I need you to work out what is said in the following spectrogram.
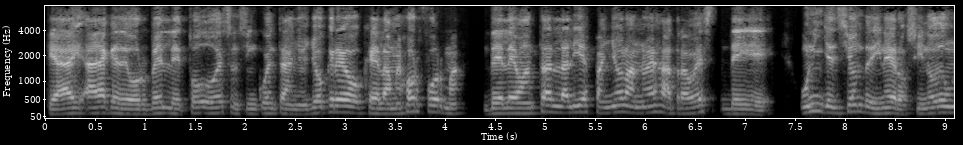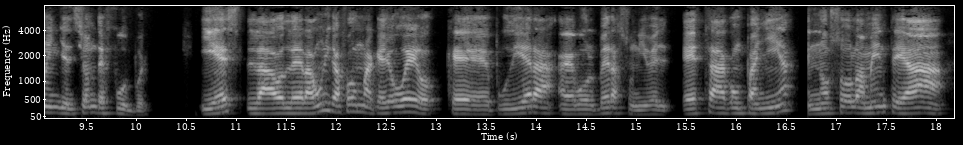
que hay, haya que devolverle todo eso en 50 años. Yo creo que la mejor forma de levantar la Liga Española no es a través de una inyección de dinero, sino de una inyección de fútbol. Y es la, de la única forma que yo veo que pudiera eh, volver a su nivel. Esta compañía no solamente ha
